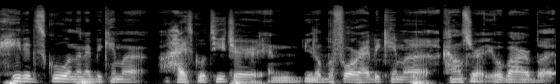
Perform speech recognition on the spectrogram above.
hated school and then I became a high school teacher and, you know, before I became a counselor at U of R. But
